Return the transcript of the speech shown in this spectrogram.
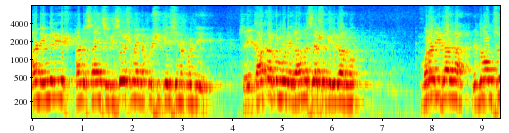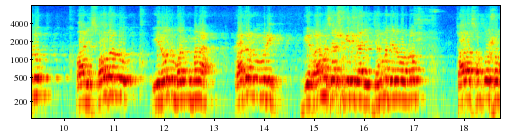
and English and science విశేషమైన కృషి చేసినటువంటి శ్రీ కాకర్లమూడి రామశేషగిరి గారు మురళీకరణ విద్వాంసులు వారి సోదరులు ఈరోజు మన మన కాకర్లమూడి గి రామశేషగిరి గారి జన్మదినంలో చాలా సంతోషం.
